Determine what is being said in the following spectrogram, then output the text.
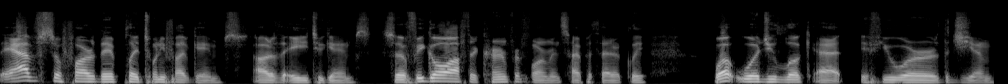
the Avs so far they've played 25 games out of the 82 games. So if we go off their current performance, hypothetically, what would you look at if you were the GM?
